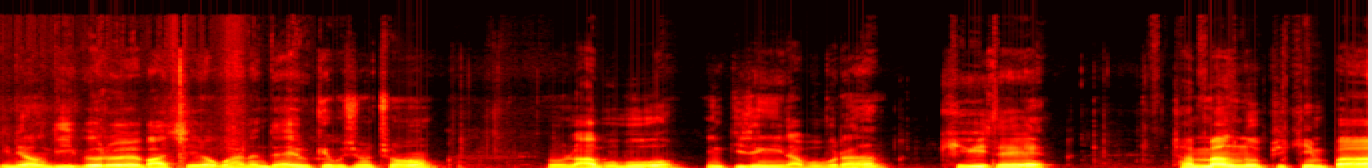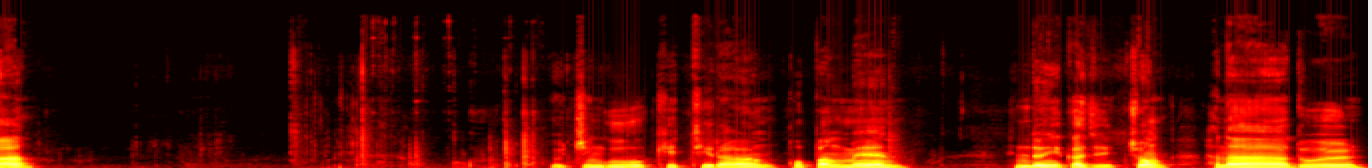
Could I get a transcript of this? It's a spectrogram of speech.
인형 리뷰를 마치려고 하는데 이렇게 보시면 총 어, 라부부 인기쟁이 라부부랑 키위새 잔망루피 김밥. 이 친구 키티랑 호빵맨 흰둥이까지. 총 하나 둘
